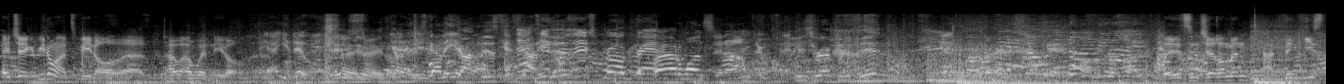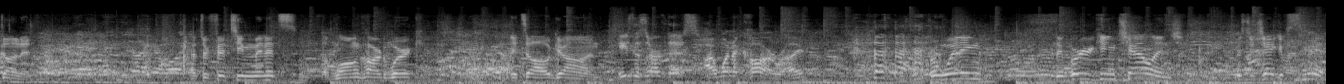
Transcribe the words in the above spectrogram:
Hey, Jacob. You don't have to eat all of that. I, I wouldn't eat all of that. Yeah, you do. Yeah, He's got to eat. got this. He's got That's it for this. this program. Proud once, and I'm doing it. He's representing. Ladies and gentlemen, I think he's done it. After 15 minutes of long, hard work, it's all gone. He's deserved this. I won a car, right? For winning the Burger King Challenge, Mr. Jacob Smith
